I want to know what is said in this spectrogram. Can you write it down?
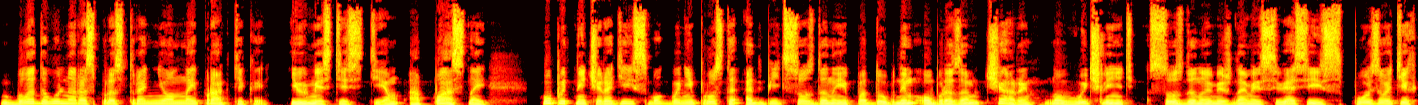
была довольно распространенной практикой и вместе с тем опасной. Опытный чародей смог бы не просто отбить созданные подобным образом чары, но вычленить созданную между нами связь и использовать их,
